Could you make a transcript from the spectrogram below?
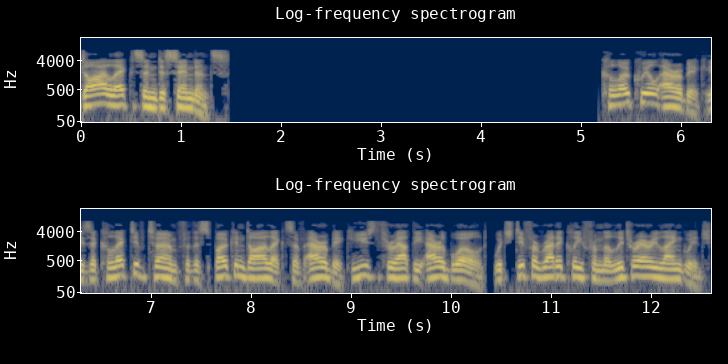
Dialects and descendants Colloquial Arabic is a collective term for the spoken dialects of Arabic used throughout the Arab world, which differ radically from the literary language.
